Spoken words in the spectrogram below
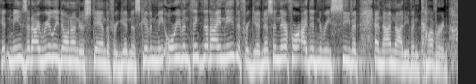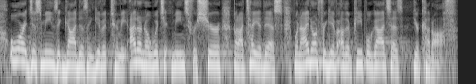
it means that I really don't understand the forgiveness given me or even think that I need the forgiveness and therefore I didn't receive it and I'm not even covered. Or it just means that God doesn't give it to me. I don't know which it means for sure, but I'll tell you this when I don't forgive other people, God says, You're cut off.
